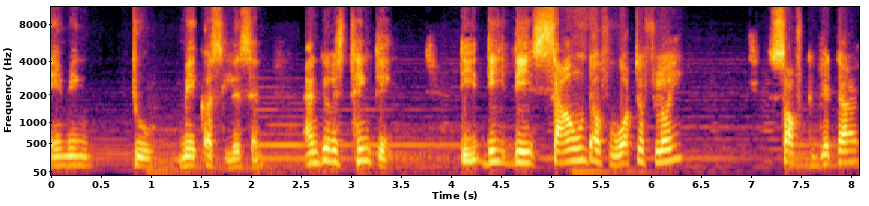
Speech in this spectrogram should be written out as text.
aiming to make us listen. And we was thinking, the, the, the sound of water flowing, soft guitar,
